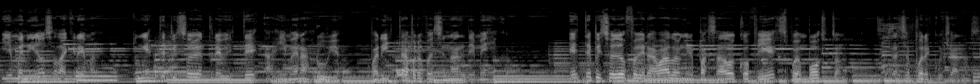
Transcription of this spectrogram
Bienvenidos a La Crema. En este episodio entrevisté a Jimena Rubio, barista profesional de México. Este episodio fue grabado en el pasado Coffee Expo en Boston. Gracias por escucharnos.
